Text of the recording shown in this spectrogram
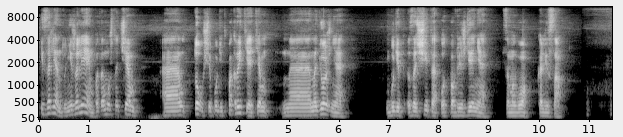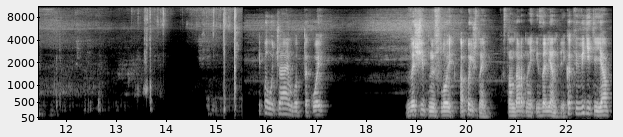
Изоленту не жалеем, потому что чем э, толще будет покрытие, тем э, надежнее будет защита от повреждения самого колеса. И получаем вот такой защитный слой обычной стандартной изоленты. И как вы видите, я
